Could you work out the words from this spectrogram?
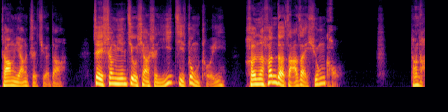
张扬只觉得这声音就像是一记重锤，狠狠地砸在胸口。等等，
